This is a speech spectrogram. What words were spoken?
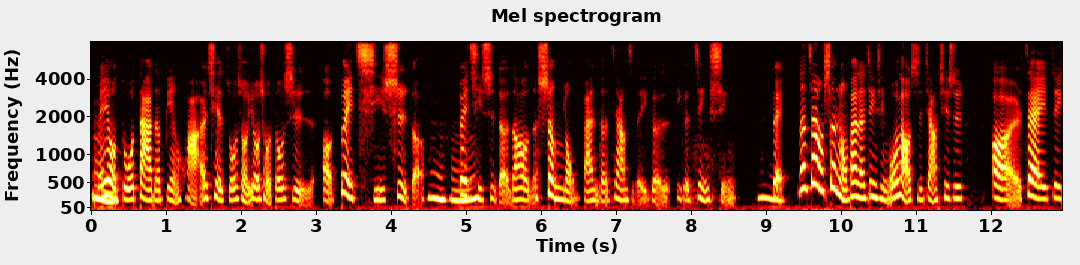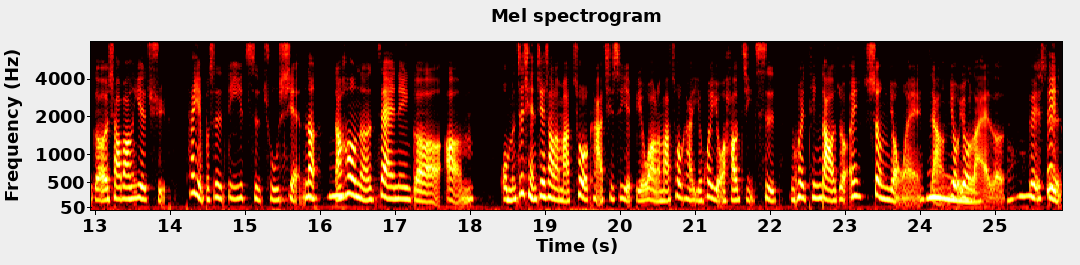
没有多大的变化，而且左手右手都是呃对齐式的，嗯，对齐式的，然后圣咏般的这样子的一个一个进行。对，那这样圣咏般的进行，我老实讲，其实呃在这个肖邦夜曲。它也不是第一次出现。那然后呢，在那个嗯，我们之前介绍了马错卡，其实也别忘了马错卡也会有好几次，你会听到就哎圣咏哎这样又又来了。对，所以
